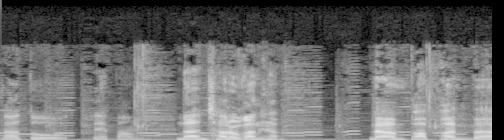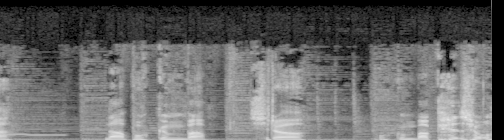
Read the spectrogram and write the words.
나도 내 방. 난 자러 간다. 난 밥한다. 나 볶음밥. 싫어. 볶음밥 해줘.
